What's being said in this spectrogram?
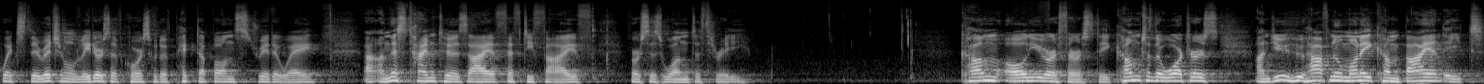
which the original readers, of course, would have picked up on straight away. Uh, and this time to Isaiah 55 verses 1 to 3. Come, all you are thirsty, come to the waters, and you who have no money, come buy and eat.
